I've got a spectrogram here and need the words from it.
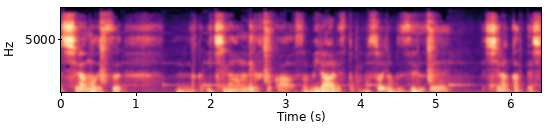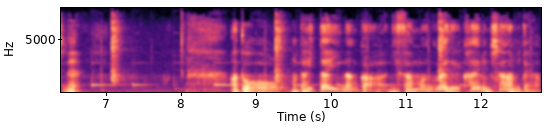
知らんのです。うん、なんか一眼レフとか、そのミラーレスとか、もそういうのも全然知らんかったしね。あと、まあ、大体なんか2、3万ぐらいで買えるんちゃうみたいな、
